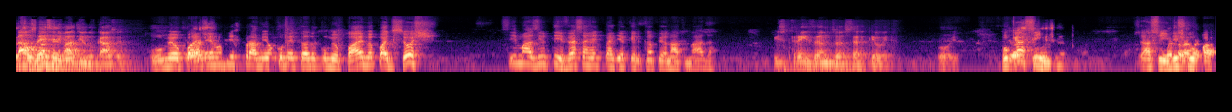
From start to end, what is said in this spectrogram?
Da ausência de Mazinho, no caso. né? O meu pai Eu acho- mesmo disse pra mim, eu comentando com meu pai, meu pai disse, oxe, se Mazinho tivesse, a gente perdia aquele campeonato, nada. Isso três anos antes de 78. Foi. Porque acho que assim, assim, Pode falar, desculpa,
